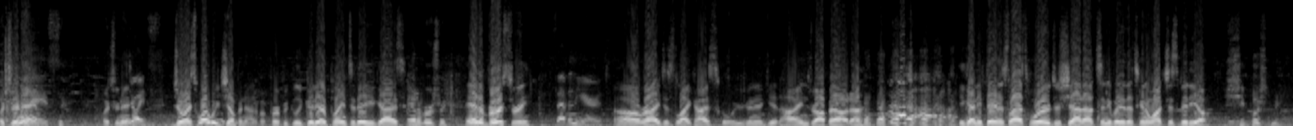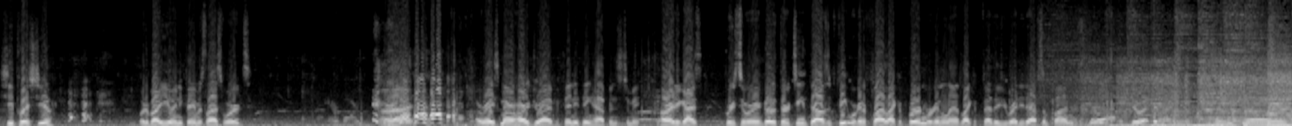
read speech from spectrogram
What's your name? Joyce. What's your name? Joyce. Joyce, why are we jumping out of a perfectly good airplane today, you guys? Anniversary. Anniversary. Seven years. All right, just like high school, you're gonna get high and drop out, huh? you got any famous last words or shout outs to anybody that's gonna watch this video? She pushed me. She pushed you? What about you? Any famous last words? Airborne. All right. Erase my hard drive if anything happens to me. All righty, guys. Pretty soon we're gonna go to 13,000 feet. We're gonna fly like a bird and we're gonna land like a feather. You ready to have some fun? Let's do it. Let's do it.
